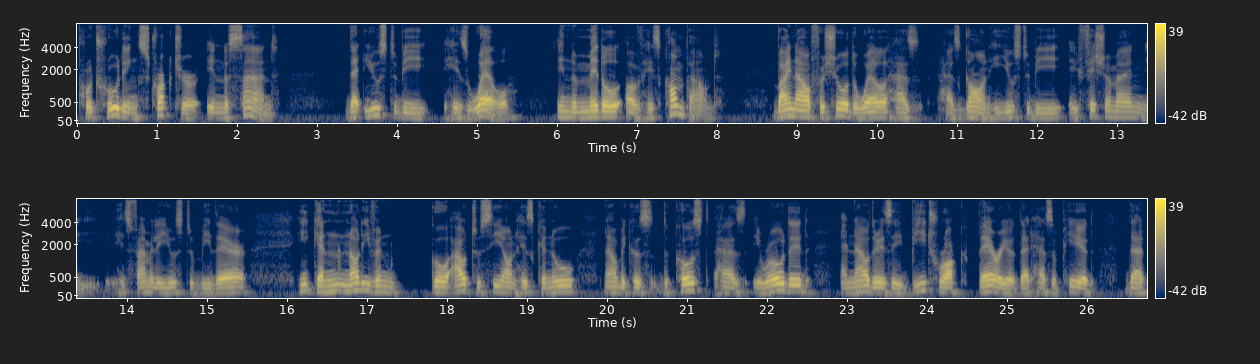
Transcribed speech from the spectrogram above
protruding structure in the sand that used to be his well in the middle of his compound. By now, for sure, the well has has gone. He used to be a fisherman, he, his family used to be there. He cannot even go out to sea on his canoe now because the coast has eroded and now there is a beach rock barrier that has appeared that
